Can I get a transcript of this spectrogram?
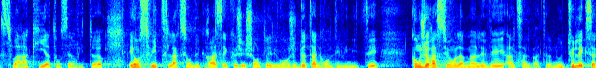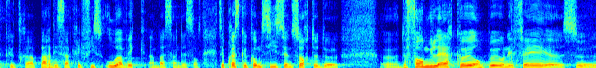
soit acquis à ton serviteur. Et ensuite, l'action de grâce et que je chante les louanges de ta grande divinité. Conjuration, la main levée, al nous tu l'exécuteras par des sacrifices ou avec un bassin d'essence. C'est presque comme si c'est une sorte de, euh, de formulaire qu'on peut en effet euh,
